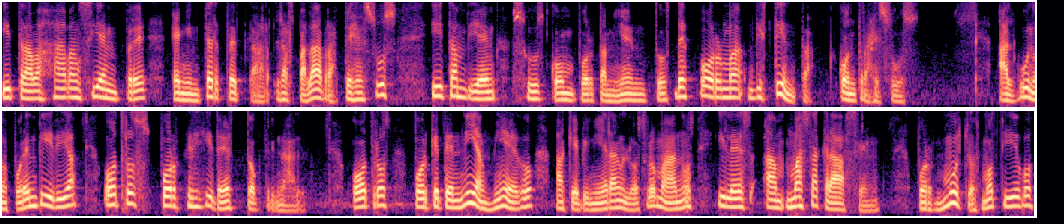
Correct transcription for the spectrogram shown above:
y trabajaban siempre en interpretar las palabras de Jesús y también sus comportamientos de forma distinta contra Jesús. Algunos por envidia, otros por rigidez doctrinal, otros porque tenían miedo a que vinieran los romanos y les masacrasen. Por muchos motivos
